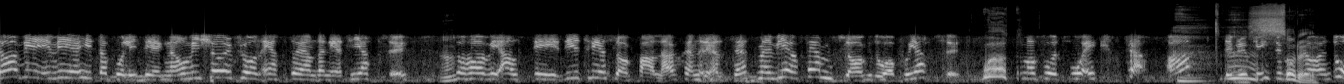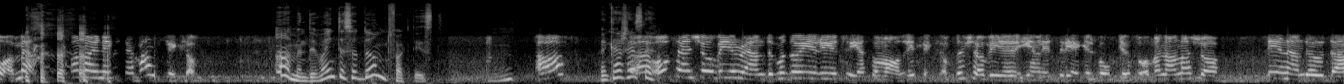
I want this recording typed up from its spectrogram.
Ja, vi, vi har hittat på lite egna. Om vi kör från ett och ända ner till Yatzy så har vi alltid, det är ju tre slag på alla generellt sett, men vi har fem slag då på Yatzy. What? Så man får två extra. Ja, det brukar inte gå sorry. bra ändå, men man har ju en extra chans liksom. Ja, men det var inte så dumt faktiskt. Ja, Den kanske jag ska... och sen kör vi ju random och då är det ju tre som vanligt liksom. Då kör vi ju enligt regelboken så, men annars så, det är den enda udda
